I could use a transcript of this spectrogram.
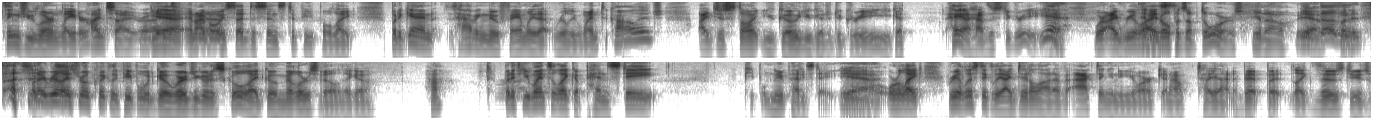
things you learn later. Hindsight, right? Yeah, and I've always said to since to people like, but again, having no family that really went to college, I just thought you go, you get a degree, you get, hey, I have this degree. you know? Yeah. where I And it opens up doors, you know. Yeah, it doesn't. but it doesn't. But I realized real quickly, people would go, "Where'd you go to school?" I'd go Millersville. They go, "Huh?" But if you went to like a Penn State, people knew Penn State. you Yeah. know? Or like realistically, I did a lot of acting in New York, and I'll tell you that in a bit. But like those dudes,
